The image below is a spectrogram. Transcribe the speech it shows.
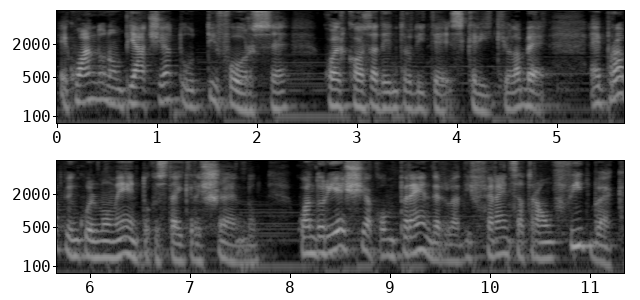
E quando non piace a tutti, forse qualcosa dentro di te scricchiola. Beh, è proprio in quel momento che stai crescendo, quando riesci a comprendere la differenza tra un feedback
